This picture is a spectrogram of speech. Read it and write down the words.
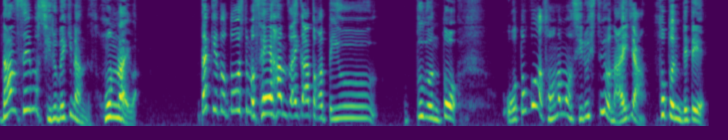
男性も知るべきなんです本来は。だけどどうしても性犯罪かとかっていう部分と男がそんなもん知る必要ないじゃん外に出て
